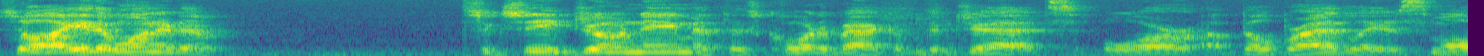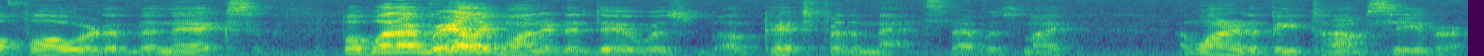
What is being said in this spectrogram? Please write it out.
So I either wanted to succeed Joe Namath as quarterback of the Jets or uh, Bill Bradley as small forward of the Knicks. But what I really wanted to do was uh, pitch for the Mets. That was my, I wanted to beat Tom Seaver.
